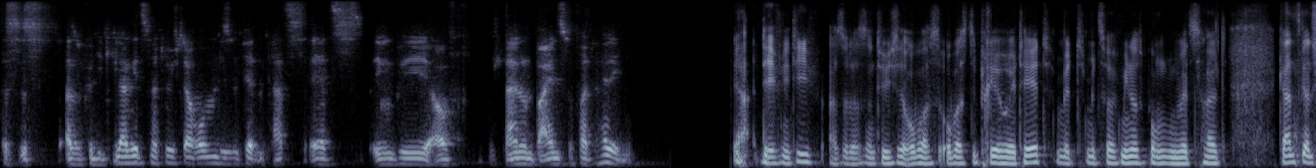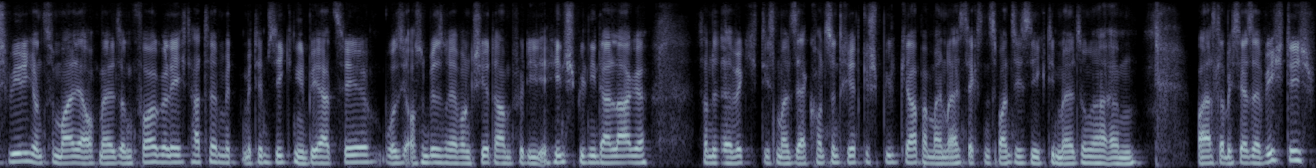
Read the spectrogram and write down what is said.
das ist, also für die Kieler geht es natürlich darum, diesen vierten Platz jetzt irgendwie auf Stein und Bein zu verteidigen. Ja, definitiv. Also das ist natürlich die oberste, oberste Priorität. Mit, mit 12 Minuspunkten wird es halt ganz, ganz schwierig und zumal ja auch Melsung vorgelegt hatte mit, mit dem Sieg in den BHC, wo sie auch so ein bisschen revanchiert haben für die Hinspielniederlage. Das haben sie ja wirklich diesmal sehr konzentriert gespielt gehabt. Bei meinem 30-26-Sieg, die Melsunger, ähm, war das, glaube ich, sehr, sehr wichtig.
